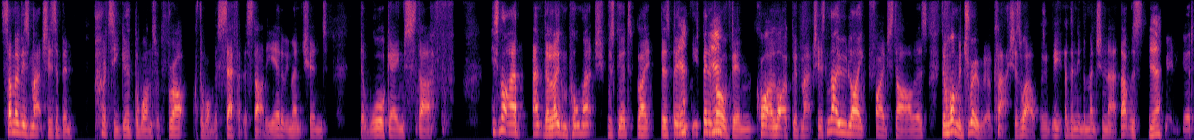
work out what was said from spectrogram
Some of his matches have been pretty good. The ones with Brock, the one with Seth at the start of the year that we mentioned, the War Game stuff. He's not had the Logan Paul match was good. Like there's been Yeah, he's been yeah. involved in quite a lot of good matches. No like five stars. The one with Drew at Clash as well. I didn't even mention that. That was Yeah. really good.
